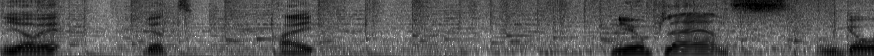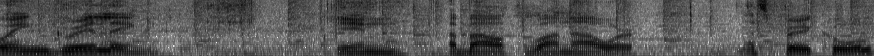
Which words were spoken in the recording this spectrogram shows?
Gör vi. Gött. Hej. New plans. I'm going grilling in about one hour. That's pretty cool.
